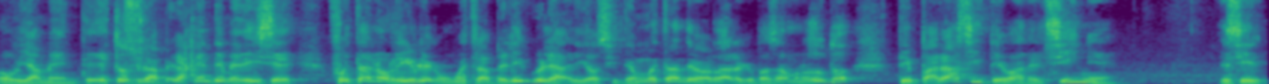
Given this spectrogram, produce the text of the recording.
obviamente. Esto es una, la gente me dice, fue tan horrible como muestra la película. Digo, si te muestran de verdad lo que pasamos nosotros, te parás y te vas del cine. Es decir,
